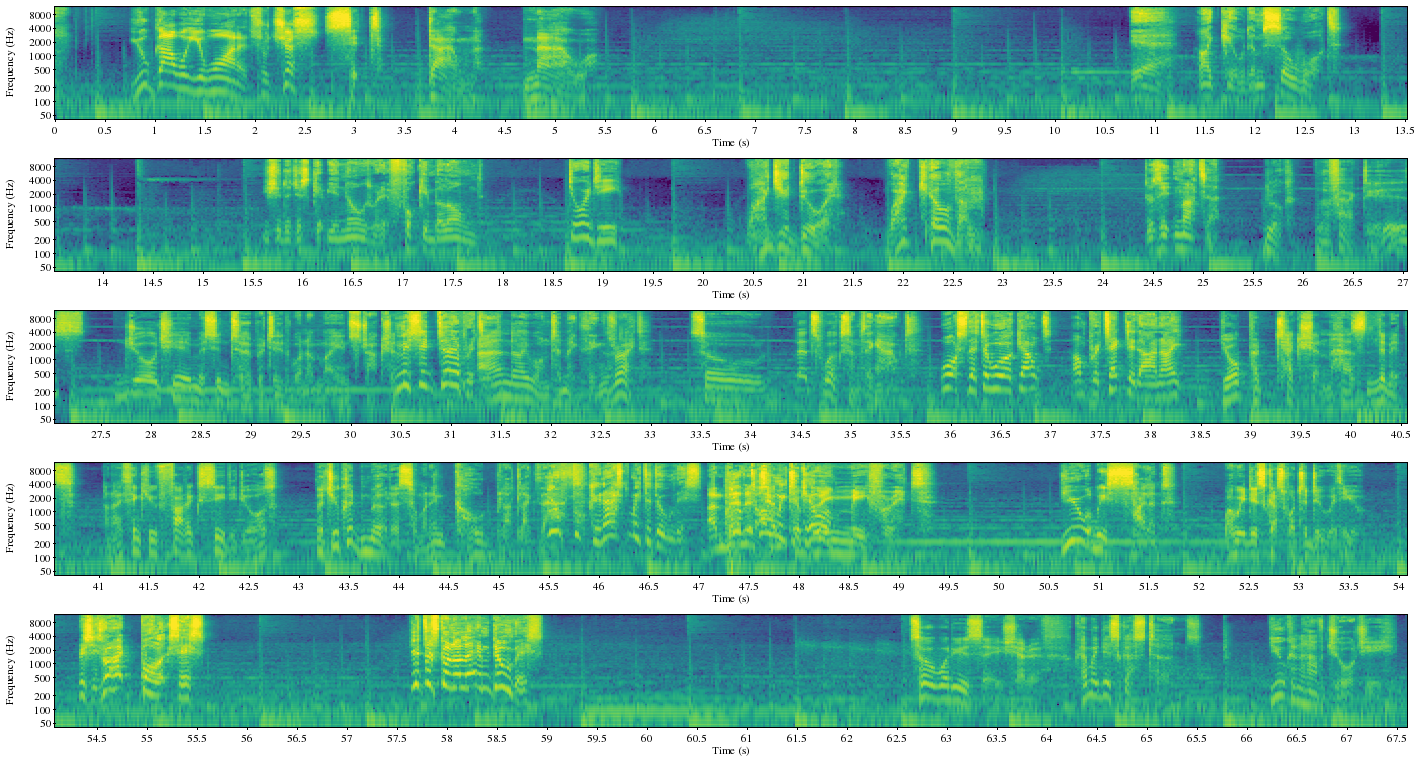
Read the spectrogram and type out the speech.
You got what you wanted, so just Sit down. Now. Yeah, I killed him, so what? You should have just kept your nose where it fucking belonged. Georgie. Why'd you do it? Why kill them? Does it matter? Look, the fact is, George here misinterpreted one of my instructions. Misinterpreted? And I want to make things right. So, let's work something out. What's there to work out? I'm protected, aren't I? Your protection has limits, and I think you've far exceeded yours. That you could murder someone in cold blood like that. You fucking asked me to do this! and then you told me attempt to, to, blame him! me for it. You will be silent while we discuss what to do with you. This is right bollocks, sis. You're just gonna let him do this? So what do you say, Sheriff? Can we discuss terms? You can have Georgie.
